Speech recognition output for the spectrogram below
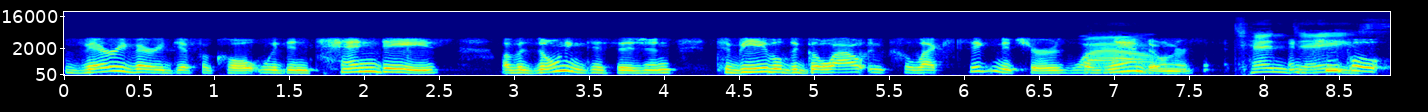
very, very difficult within 10 days of a zoning decision to be able to go out and collect signatures wow. of landowners. 10 and days, people,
